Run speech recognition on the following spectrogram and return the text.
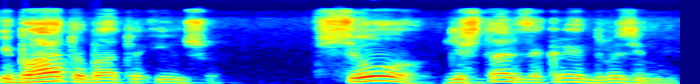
і багато-багато іншого. Все, гештальт закрит, друзі мої.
